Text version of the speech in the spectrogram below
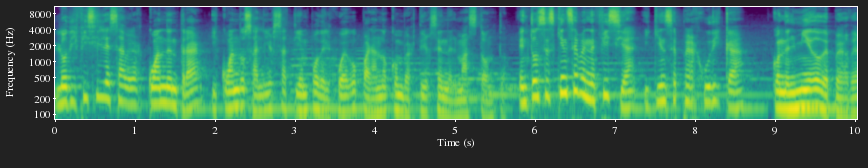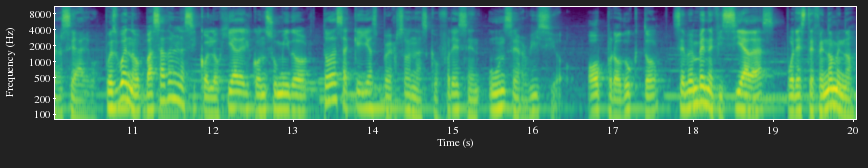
Lo difícil es saber cuándo entrar y cuándo salirse a tiempo del juego para no convertirse en el más tonto. Entonces, ¿quién se beneficia y quién se perjudica con el miedo de perderse algo? Pues bueno, basado en la psicología del consumidor, todas aquellas personas que ofrecen un servicio o producto se ven beneficiadas por este fenómeno,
